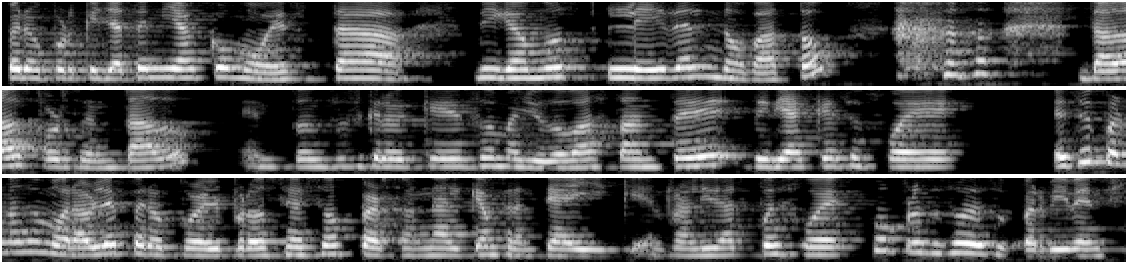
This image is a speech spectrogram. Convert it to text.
pero porque ya tenía como esta, digamos, ley del novato dada por sentado. Entonces creo que eso me ayudó bastante. Diría que ese fue, ese fue el más memorable, pero por el proceso personal que enfrenté ahí, que en realidad pues fue, fue un proceso de supervivencia.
